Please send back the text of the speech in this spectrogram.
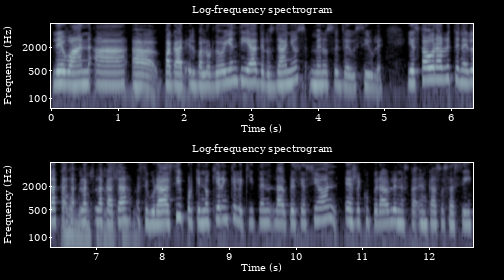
le van a, pagar el valor de hoy en día de los daños menos el deducible. Y es favorable tener la, la, casa asegurada así porque no quieren que le quiten la apreciación, es recuperable en, en casos así.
